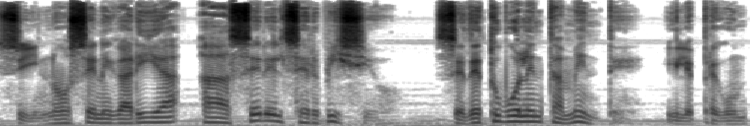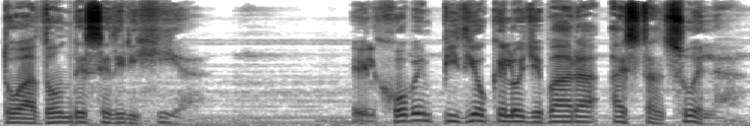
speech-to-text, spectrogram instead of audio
si no se negaría a hacer el servicio. Se detuvo lentamente y le preguntó a dónde se dirigía. El joven pidió que lo llevara a Estanzuela,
